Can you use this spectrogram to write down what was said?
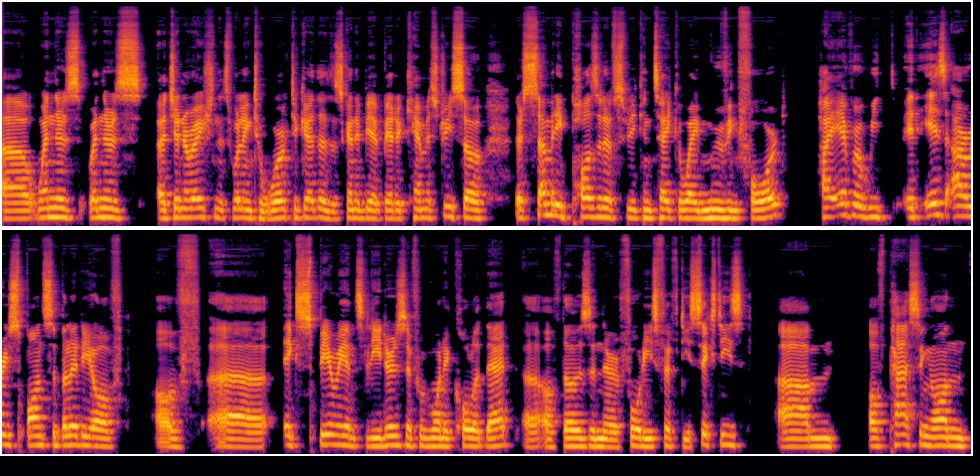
Uh, when there's when there's a generation that's willing to work together, there's going to be a better chemistry. So there's so many positives we can take away moving forward. However, we it is our responsibility of of uh, experienced leaders, if we want to call it that, uh, of those in their 40s, 50s, 60s, um, of passing on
